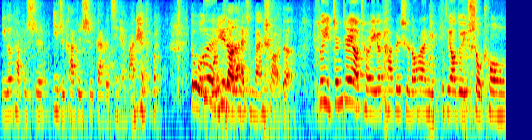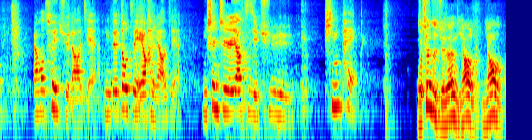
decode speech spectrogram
一个咖啡师，一直咖啡师干个七年八年的吧。就我我遇到的还是蛮少的。所以真正要成为一个咖啡师的话，你不仅要对手冲，然后萃取了解，你对豆子也要很了解，你甚至要自己去拼配。我甚至觉得你要你要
